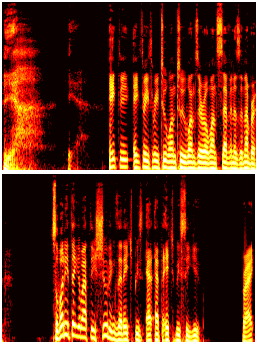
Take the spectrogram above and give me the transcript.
yeah, yeah. Eight three eight three three two one two one zero one seven is the number. So, what do you think about these shootings at HB at, at the HBCU? Right.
